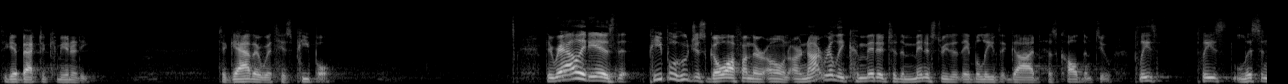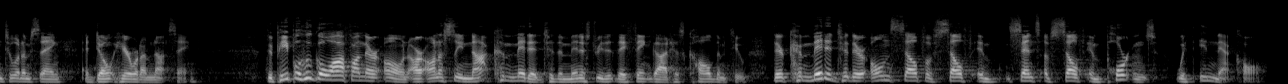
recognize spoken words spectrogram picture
to get back to community, to gather with his people. The reality is that people who just go off on their own are not really committed to the ministry that they believe that God has called them to. Please, please listen to what I'm saying and don't hear what I'm not saying. The people who go off on their own are honestly not committed to the ministry that they think God has called them to. They're committed to their own self of self sense of self importance within that call.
